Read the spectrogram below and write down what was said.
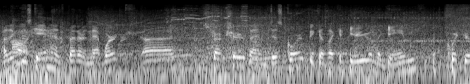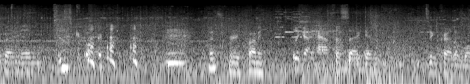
I think Oh, this game yeah. has better network uh, structure than Discord because I can hear you in the game quicker than in Discord. That's pretty funny. like a half a second. It's incredible.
